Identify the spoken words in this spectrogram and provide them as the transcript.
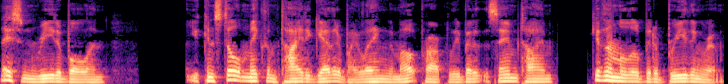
nice and readable, and you can still make them tie together by laying them out properly, but at the same time, give them a little bit of breathing room.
